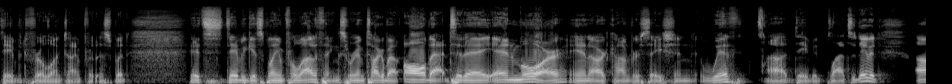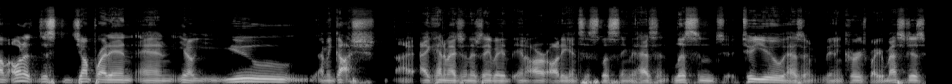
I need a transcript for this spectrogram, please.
David for a long time for this, but it's David gets blamed for a lot of things. We're going to talk about all that today and more in our conversation with uh, David Platt. So, David, um, I want to just jump right in, and you know, you, I mean, gosh, I, I, can't imagine there's anybody in our audience that's listening that hasn't listened to you, hasn't been encouraged by your messages,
